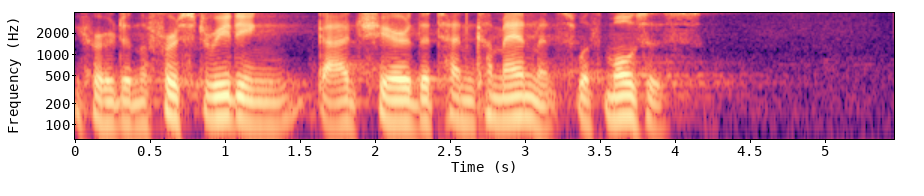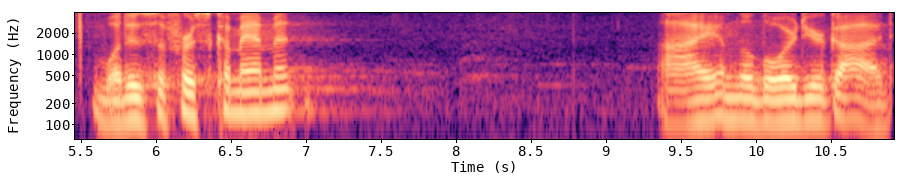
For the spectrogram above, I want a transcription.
We heard in the first reading, God shared the Ten Commandments with Moses. What is the first commandment? I am the Lord your God.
